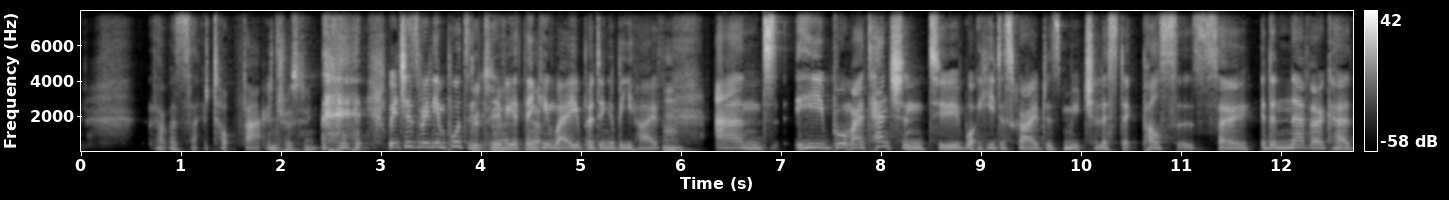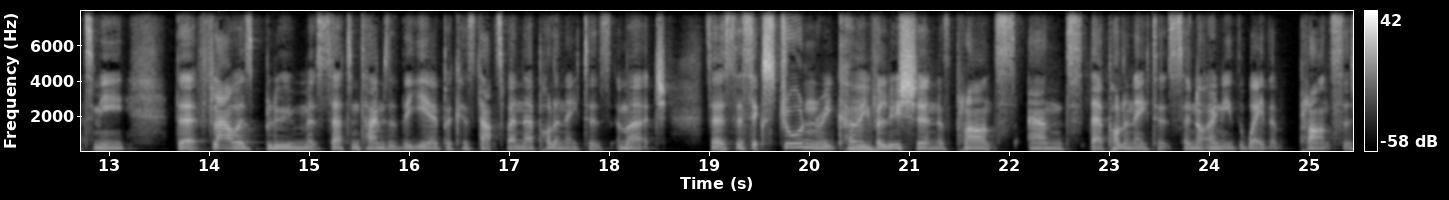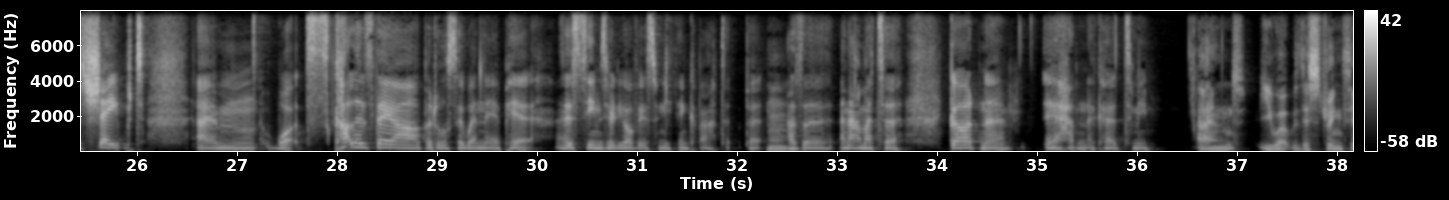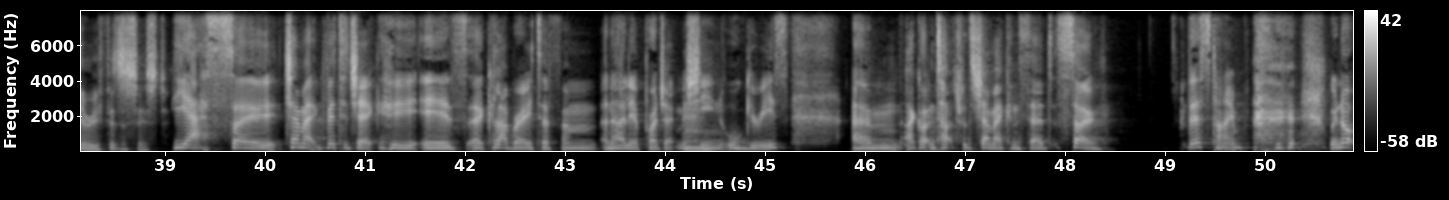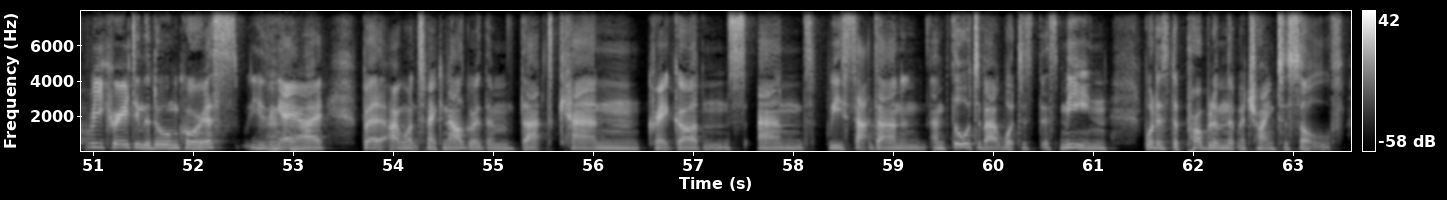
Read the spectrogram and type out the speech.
that was a top fact. Interesting. Which is really important if you're thinking yep. where you're putting a beehive. Mm. And he brought my attention to what he described as mutualistic pulses. So it had never occurred to me that flowers bloom at certain times of the year because that's when their pollinators emerge. So it's this extraordinary co-evolution mm. of plants and their pollinators. So not only the way that plants are shaped, um, what colors they are, but also when they appear. And it seems really obvious when you think about it. But mm. as a, an amateur gardener, it hadn't occurred to me. And you work with this string theory physicist. Yes. So Przemek Witaszczyk, who is a collaborator from an earlier project, Machine mm. Auguries, um, I got in touch with Przemek and said, So this time, we're not recreating the Dawn chorus using AI, but I want to make an algorithm that can create gardens. And we sat down and, and thought about what does this mean? What is the problem that we're trying to solve?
